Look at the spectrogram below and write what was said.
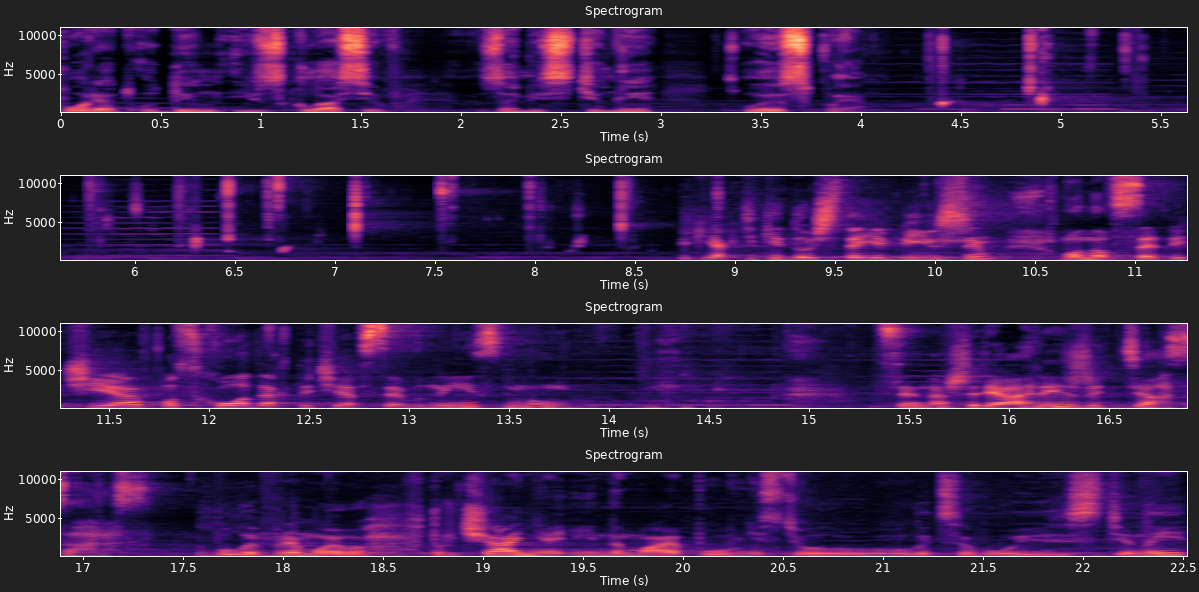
Поряд один із класів замість стіни ОСП. Як тільки дощ стає більшим, воно все тече по сходах, тече все вниз. Ну, це наші реалії життя зараз. Було пряме втручання і немає повністю лицевої стіни.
